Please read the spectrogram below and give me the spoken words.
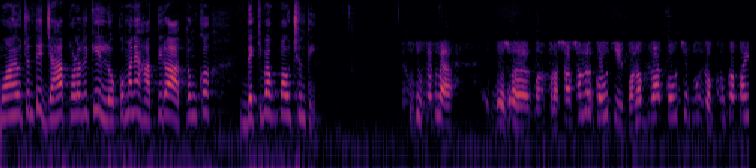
ମୁହାଁ ହେଉଛନ୍ତି ଯାହାଫଳରେ କି ଲୋକମାନେ ହାତୀର ଆତଙ୍କ ଦେଖିବାକୁ ପାଉଛନ୍ତି ପ୍ରଶାସନ କହୁଛି ବନ ବିଭାଗ କହୁଛି ମୁଁ ଲୋକଙ୍କ ପାଇଁ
